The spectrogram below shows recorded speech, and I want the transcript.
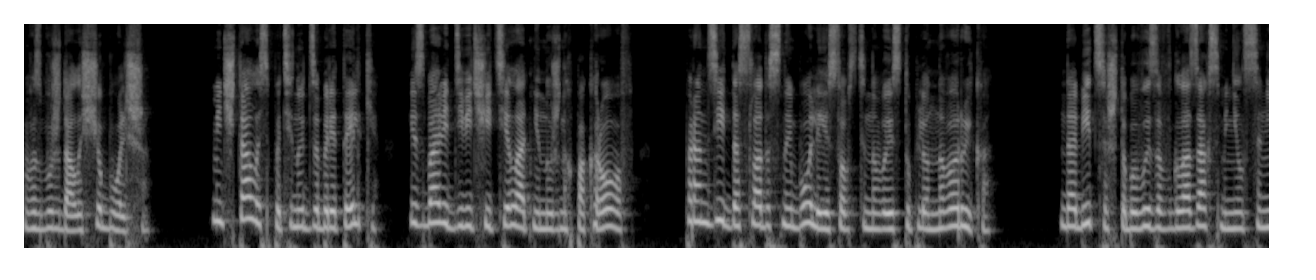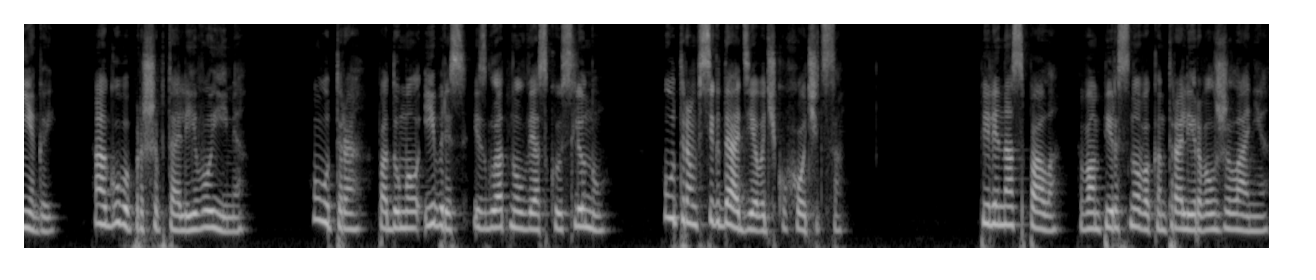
возбуждал еще больше. Мечталось потянуть за бретельки, избавить девичье тело от ненужных покровов, пронзить до сладостной боли и собственного иступленного рыка. Добиться, чтобы вызов в глазах сменился негой, а губы прошептали его имя. «Утро», — подумал Ибрис и сглотнул вязкую слюну. «Утром всегда девочку хочется». Пелена спала, вампир снова контролировал желание.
